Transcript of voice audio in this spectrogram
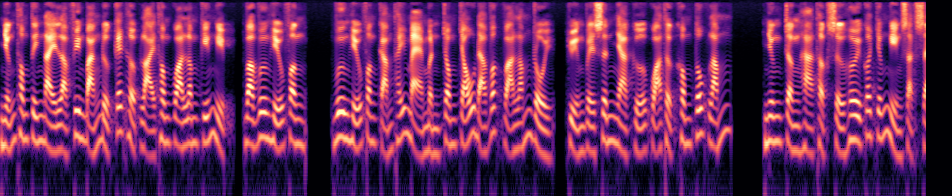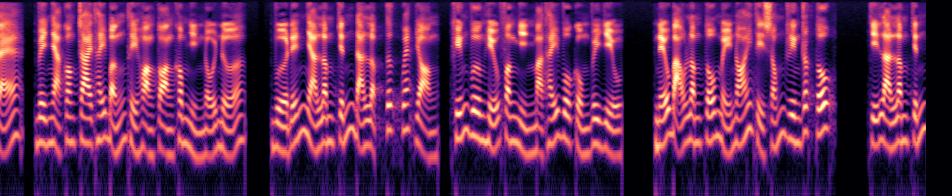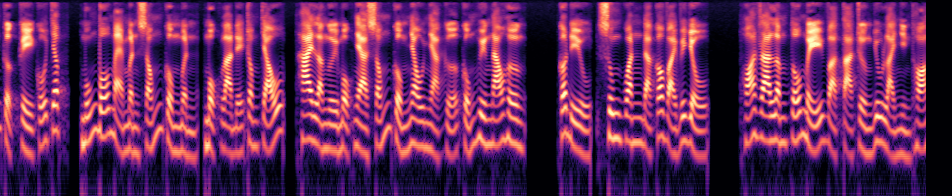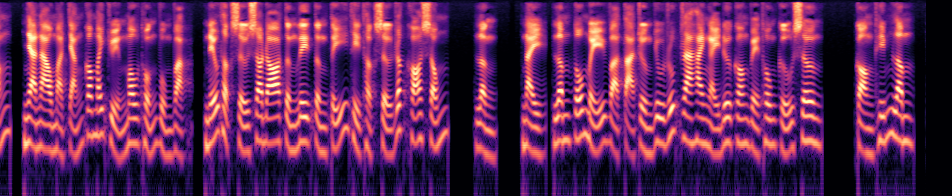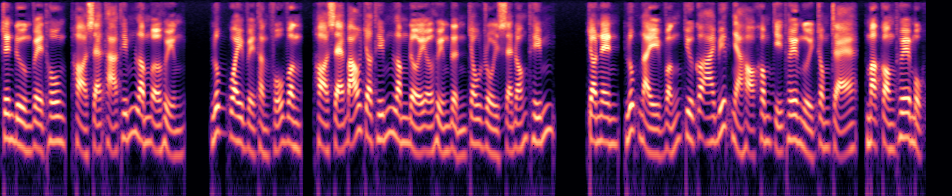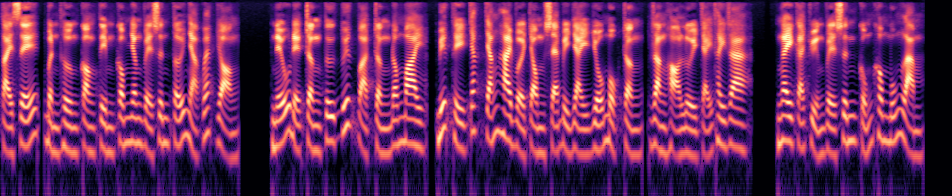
Những thông tin này là phiên bản được kết hợp lại thông qua Lâm Kiến Nghiệp và Vương Hiểu Phân. Vương Hiểu Phân cảm thấy mẹ mình trong cháu đã vất vả lắm rồi, chuyện vệ sinh nhà cửa quả thực không tốt lắm. Nhưng Trần Hà thật sự hơi có chứng nghiện sạch sẽ, về nhà con trai thấy bẩn thì hoàn toàn không nhìn nổi nữa. Vừa đến nhà Lâm Chính đã lập tức quét dọn, khiến Vương Hiểu Phân nhìn mà thấy vô cùng vi diệu. Nếu bảo Lâm Tố Mỹ nói thì sống riêng rất tốt, chỉ là Lâm Chính cực kỳ cố chấp, muốn bố mẹ mình sống cùng mình, một là để trong cháu, hai là người một nhà sống cùng nhau nhà cửa cũng huyên náo hơn. Có điều, xung quanh đã có vài ví dụ. Hóa ra Lâm Tố Mỹ và Tạ Trường Du lại nhìn thoáng, nhà nào mà chẳng có mấy chuyện mâu thuẫn vụn vặt, nếu thật sự so đo từng ly từng tí thì thật sự rất khó sống. Lần này, Lâm Tố Mỹ và Tạ Trường Du rút ra hai ngày đưa con về thôn Cửu Sơn. Còn Thiếm Lâm, trên đường về thôn, họ sẽ thả Thiếm Lâm ở huyện. Lúc quay về thành phố Vân, họ sẽ báo cho Thiếm Lâm đợi ở huyện Định Châu rồi sẽ đón Thiếm. Cho nên, lúc này vẫn chưa có ai biết nhà họ không chỉ thuê người trông trẻ, mà còn thuê một tài xế, bình thường còn tìm công nhân vệ sinh tới nhà quét dọn. Nếu để Trần Tư Tuyết và Trần Đông Mai biết thì chắc chắn hai vợ chồng sẽ bị dạy dỗ một trận, rằng họ lười chảy thay ra. Ngay cả chuyện vệ sinh cũng không muốn làm.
